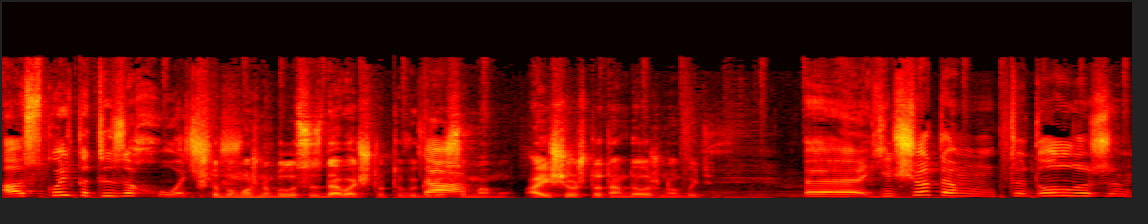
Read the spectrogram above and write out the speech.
а сколько ты захочешь. Чтобы можно было создавать что-то в игре Да. самому. А еще что там должно быть? Еще там ты должен,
